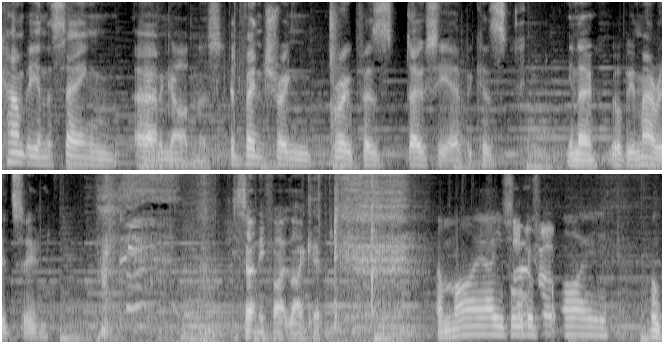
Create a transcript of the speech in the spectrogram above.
can't be in the same which- the um, gardeners. adventuring group as Dosia because, you know, we'll be married soon. You certainly fight like it. Am I able So to for- buy? Oh,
